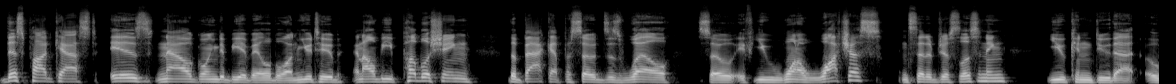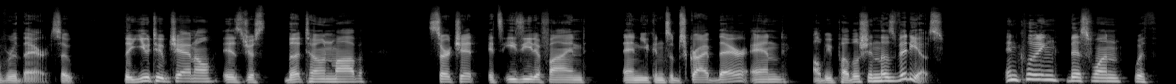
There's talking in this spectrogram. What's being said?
this podcast is now going to be available on YouTube, and I'll be publishing the back episodes as well. So if you want to watch us instead of just listening, you can do that over there. So the YouTube channel is just The Tone Mob. Search it, it's easy to find, and you can subscribe there, and I'll be publishing those videos, including this one with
